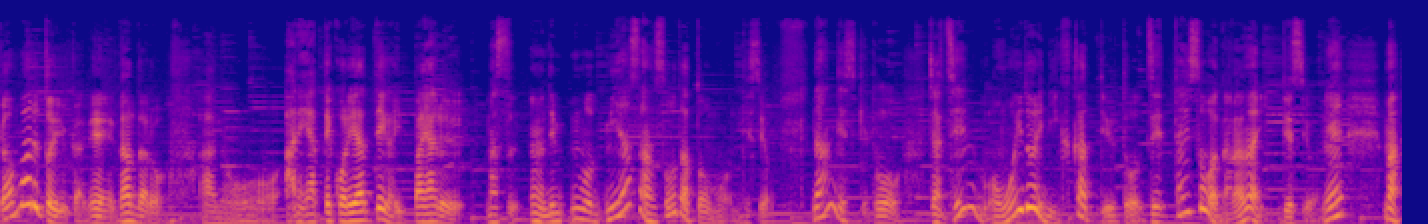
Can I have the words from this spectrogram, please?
頑張るというかね、なんだろう。あの、あれやってこれやってがいっぱいあるます。うん。で、もう皆さんそうだと思うんですよ。なんですけど、じゃあ全部思い通りに行くかっていうと、絶対そうはならないですよね。まあ、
